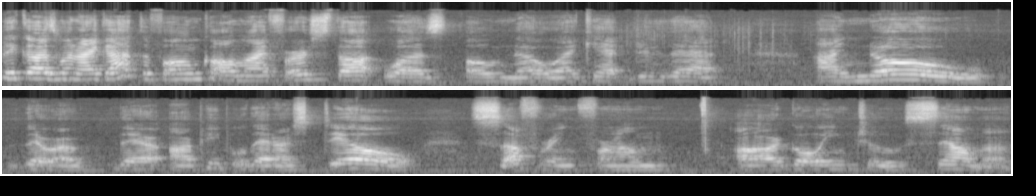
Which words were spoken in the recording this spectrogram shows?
Because when I got the phone call, my first thought was, oh no, I can't do that. I know there are, there are people that are still suffering from, are going to Selma,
